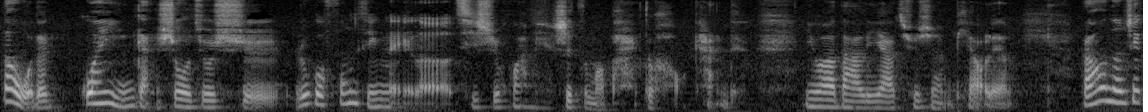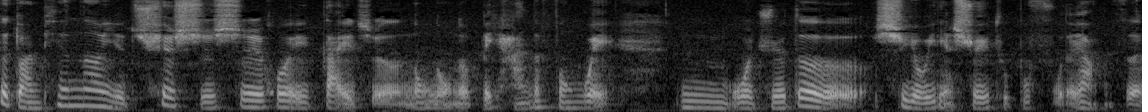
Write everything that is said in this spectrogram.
那我的观影感受就是，如果风景美了，其实画面是怎么拍都好看的，因为澳大利亚确实很漂亮。然后呢，这个短片呢，也确实是会带着浓浓的北韩的风味。嗯，我觉得是有一点水土不服的样子。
